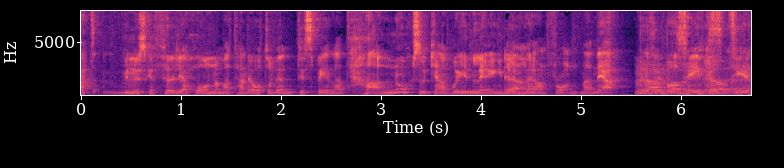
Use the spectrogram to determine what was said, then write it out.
att vi nu ska följa honom, att han återvänder till spelen, att han också kanske i längden Ja. blir en frontman. Ja, Ja, jag bara tänker Ja, till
